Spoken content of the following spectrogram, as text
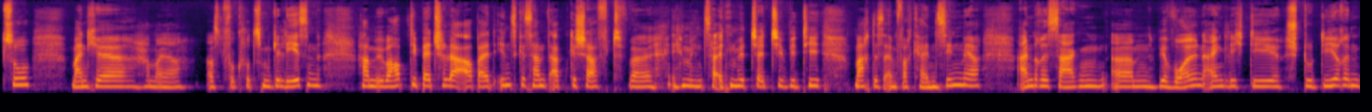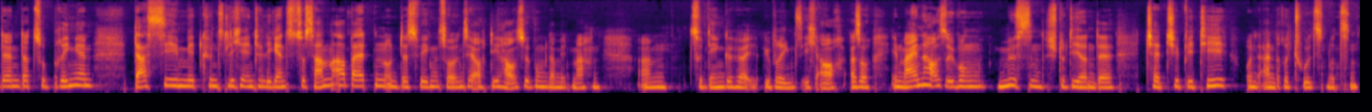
hierzu. Manche haben wir ja erst vor kurzem gelesen, haben überhaupt die Bachelorarbeit insgesamt abgeschafft, weil eben in Zeiten mit ChatGPT macht es einfach keinen Sinn mehr. Andere sagen, ähm, wir wollen eigentlich die Studierenden dazu bringen, dass sie mit künstlicher Intelligenz zusammenarbeiten und deswegen sollen sie auch die Hausübung damit machen. Ähm, zu denen gehöre übrigens ich auch. Also in meinen Hausübungen müssen Studierende ChatGPT und andere Tools nutzen.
